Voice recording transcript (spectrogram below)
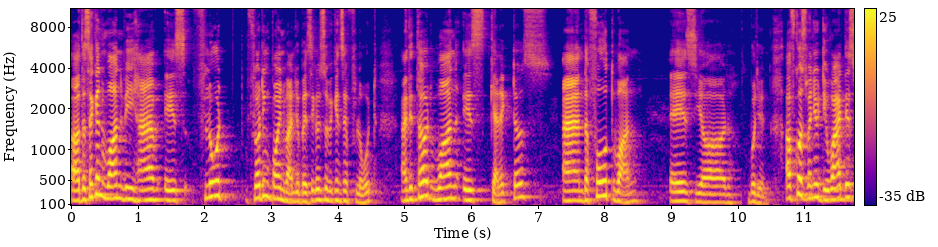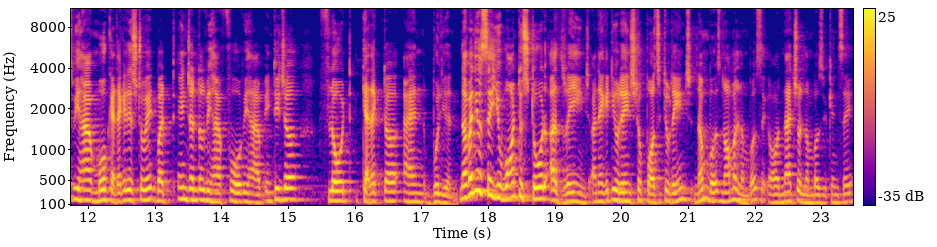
Uh, the second one we have is float, floating point value basically. So we can say float. And the third one is characters. And the fourth one is your boolean. Of course, when you divide this, we have more categories to it, but in general, we have four. We have integer, float, character, and boolean. Now, when you say you want to store a range, a negative range to positive range, numbers, normal numbers, or natural numbers, you can say,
